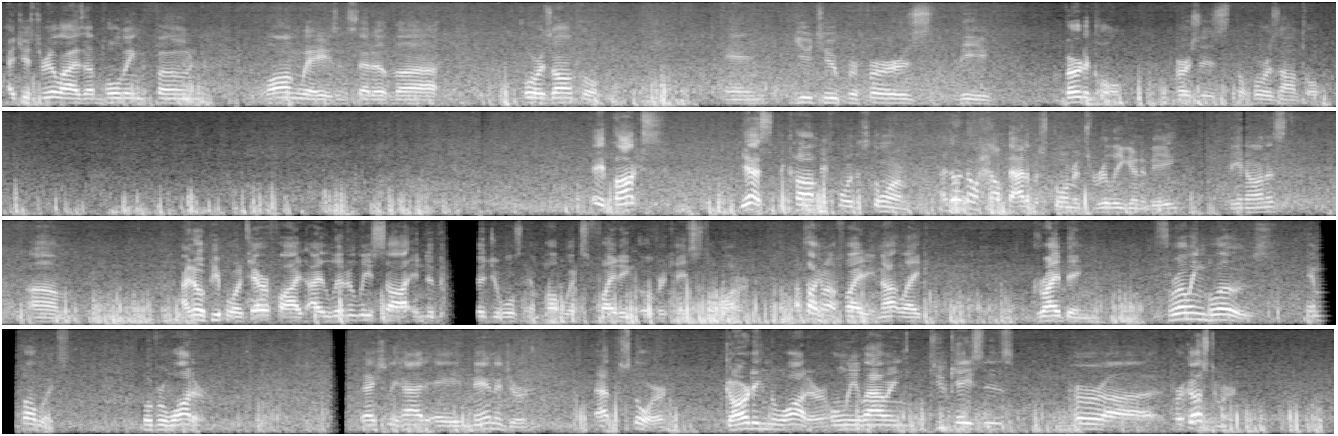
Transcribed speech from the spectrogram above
I just realized I'm holding the phone long ways instead of uh, horizontal and YouTube prefers the vertical versus the horizontal. Hey, Box. Yes, the calm before the storm. I don't know how bad of a storm it's really going to be, being honest. Um, I know people are terrified. I literally saw individuals in Publix fighting over cases of water. I'm talking about fighting, not like griping, throwing blows in Publix over water. They actually had a manager at the store guarding the water, only allowing two cases per, uh, per customer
